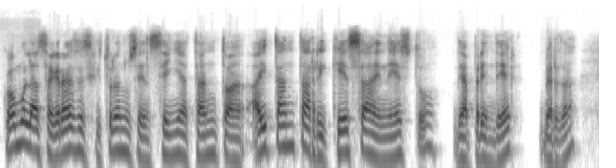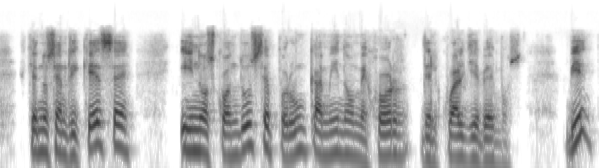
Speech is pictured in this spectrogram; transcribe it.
Cómo las Sagradas Escrituras nos enseña tanto, hay tanta riqueza en esto de aprender, ¿verdad? Que nos enriquece y nos conduce por un camino mejor del cual llevemos. Bien,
